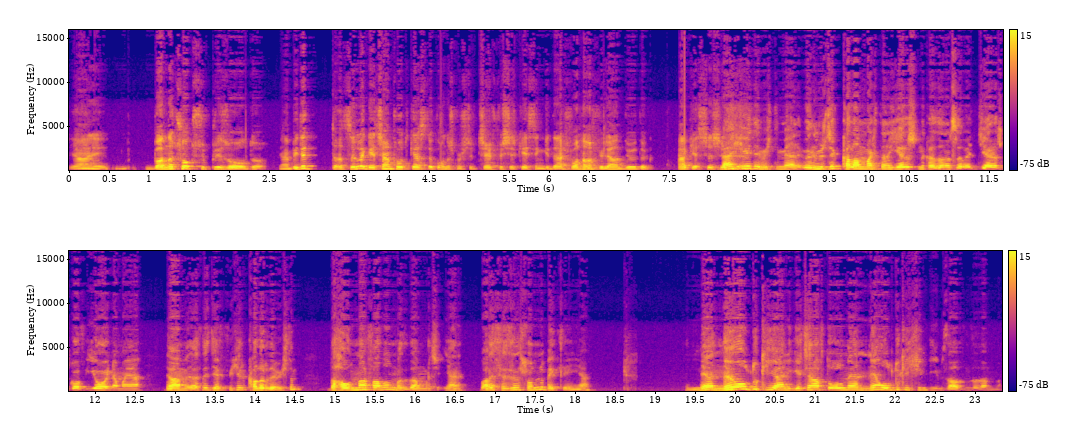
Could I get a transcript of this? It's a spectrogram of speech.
yani bana çok sürpriz oldu. Yani bir de hatırla geçen podcast'te konuşmuştuk. Jeff Fisher kesin gider falan filan diyorduk. Herkes şaşırdı. Ben şey demiştim yani önümüzdeki kalan maçların yarısını kazanırsa ve Jared Goff iyi oynamaya devam ederse Jeff Fisher kalır demiştim. Daha onlar falan olmadı. Daha maçı, yani bari sezonun sonunu bekleyin ya. Ne ne oldu ki yani geçen hafta olmayan ne oldu ki şimdi imzaladınız adamla?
